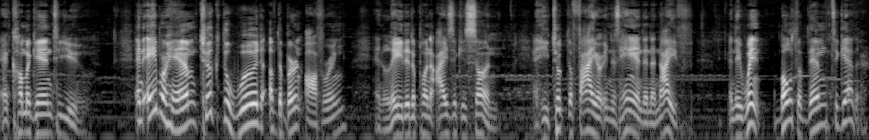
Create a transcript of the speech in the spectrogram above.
and come again to you. And Abraham took the wood of the burnt offering and laid it upon Isaac his son. And he took the fire in his hand and a knife, and they went both of them together.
